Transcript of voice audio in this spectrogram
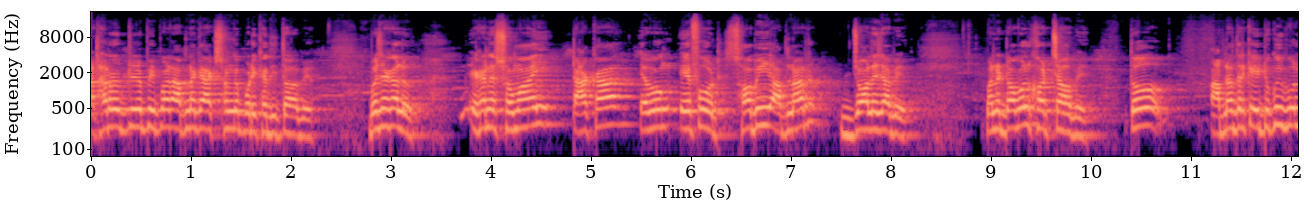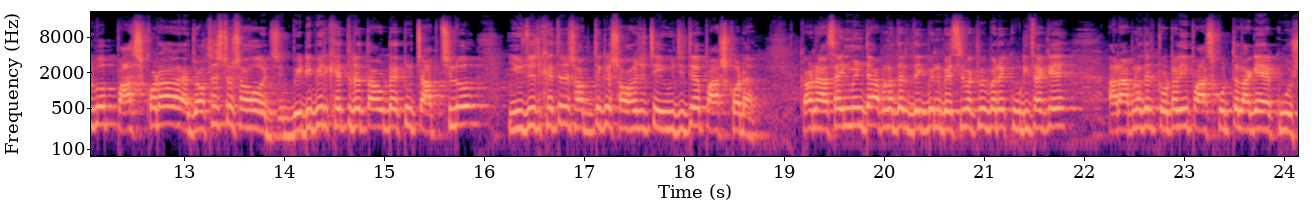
আঠারোটির পেপার আপনাকে একসঙ্গে পরীক্ষা দিতে হবে। বোঝা গেল? এখানে সময়, টাকা এবং এফোর্ট সবই আপনার জলে যাবে। মানে ডবল খরচা হবে। তো আপনাদেরকে এটুকুই বলব পাস করা যথেষ্ট সহজ। বিডিপির ক্ষেত্রে তাও ওটা একটু চাপ ছিল ইউজির ক্ষেত্রে সব থেকে সহজ হচ্ছে ইউজিতে পাস করা। কারণ অ্যাসাইনমেন্টে আপনাদের দেখবেন বেশিরভাগ পেপারে কুড়ি থাকে, আর আপনাদের টোটালি পাস করতে লাগে একুশ।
